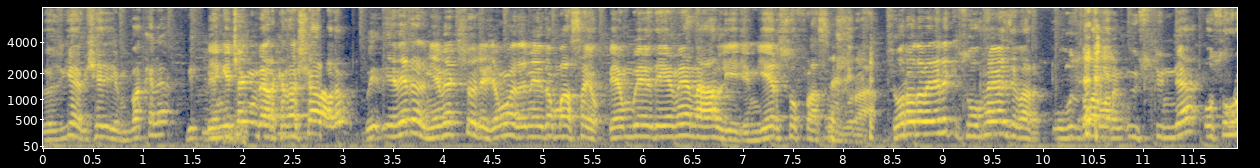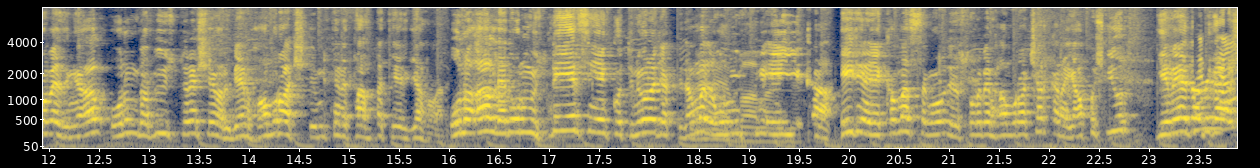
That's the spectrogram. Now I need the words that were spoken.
Özge bir şey diyeyim. Bak hele. Ben geçen gün bir arkadaşı aradım. Bir Eve dedim yemek söyleyeceğim ama dedim evde masa yok. Ben bu evde yemeğe ne yiyeceğim? Yer sofrası mı bura? Sonra o da bana dedi ki sofra bezi var. O buzdolabının üstünde. O sofra bezini al. Onun da bir üstüne şey var. Ben hamur açtığım bir tane tahta tezgah var. Onu al dedi onun üstüne yersin en kötü ne olacak dedi. Ama dedi, onun üstüne iyi yıka. İyice yıkamazsan onu dedi. Sonra ben hamur açarken yapışıyor. Yemeğe tadı kaç.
